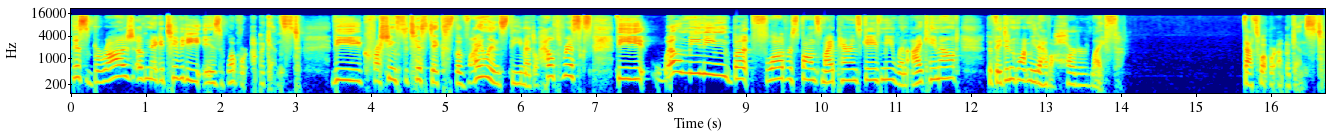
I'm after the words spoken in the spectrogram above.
This barrage of negativity is what we're up against. The crushing statistics, the violence, the mental health risks, the well meaning but flawed response my parents gave me when I came out that they didn't want me to have a harder life. That's what we're up against.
